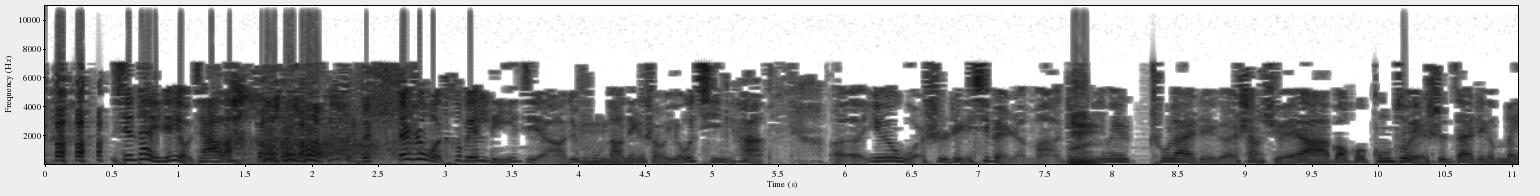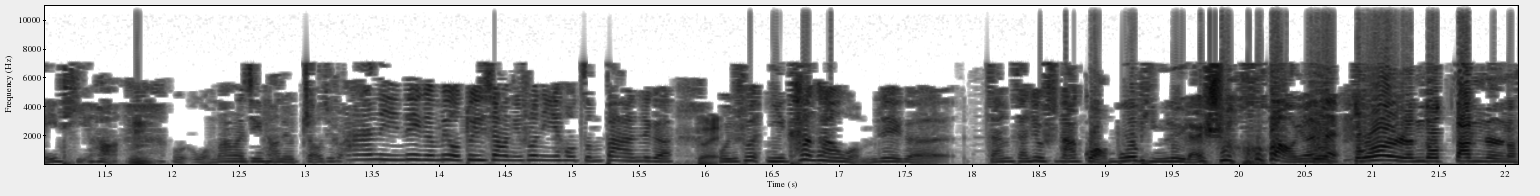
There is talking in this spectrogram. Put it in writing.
现在已经有家了。对，但是我特别理解啊，就父母到那个时候，尤其你看，呃，因为我是这个西北人嘛，就是因为出来这个上学呀，包括工作也是在这个媒体哈。嗯，我我妈妈经常就着急说啊，你那个没有对象，你说你以后怎么办？这个，对我就说你看看我们这个，咱咱就是拿广播频率来说话，原来多少人都单着呢？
